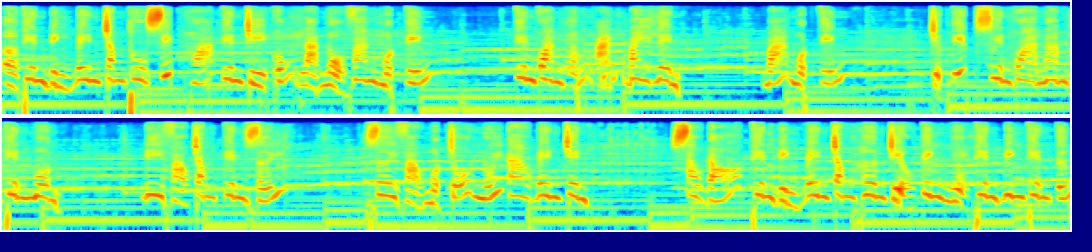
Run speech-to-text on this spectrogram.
Ở thiên đình bên trong thu xếp hóa tiên trì cũng là nổ vang một tiếng. Tiên quang ấm ánh bay lên. Bá một tiếng, Trực tiếp xuyên qua Nam Thiên Môn. Đi vào trong tiên giới. Rơi vào một chỗ núi cao bên trên. Sau đó, thiên đỉnh bên trong hơn triệu tinh nhụ thiên binh thiên tướng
